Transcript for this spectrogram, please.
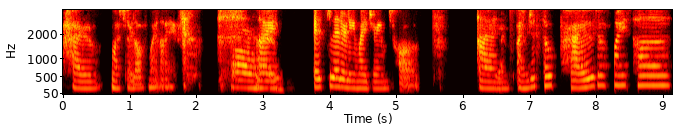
how much I love my life. Oh, like, it's literally my dream job. And I'm just so proud of myself.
